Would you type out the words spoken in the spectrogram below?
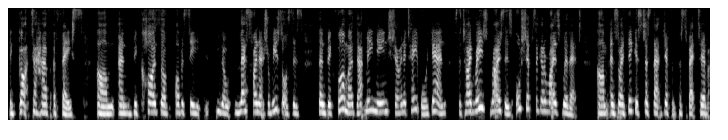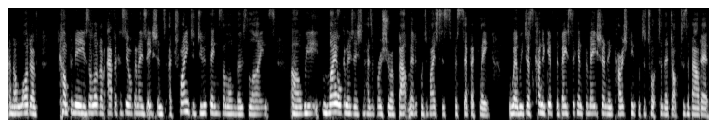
They've got to have a face. Um, and because of obviously, you know, less financial resources than big pharma, that may mean sharing a table. Again, as the tide raise, rises, all ships are going to rise with it. Um, and so I think it's just that different perspective and a lot of companies, a lot of advocacy organizations are trying to do things along those lines. Uh, we, my organization has a brochure about medical devices specifically, where we just kind of give the basic information, encourage people to talk to their doctors about it.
